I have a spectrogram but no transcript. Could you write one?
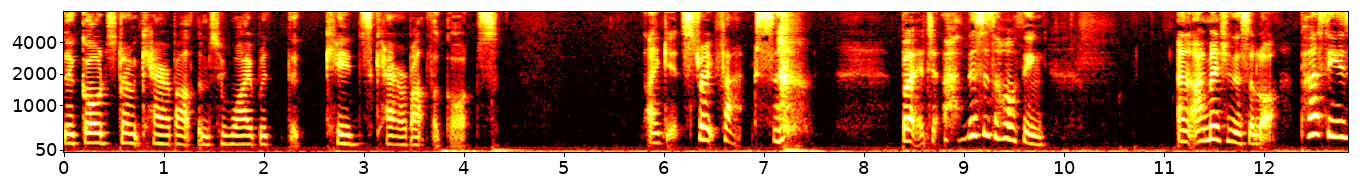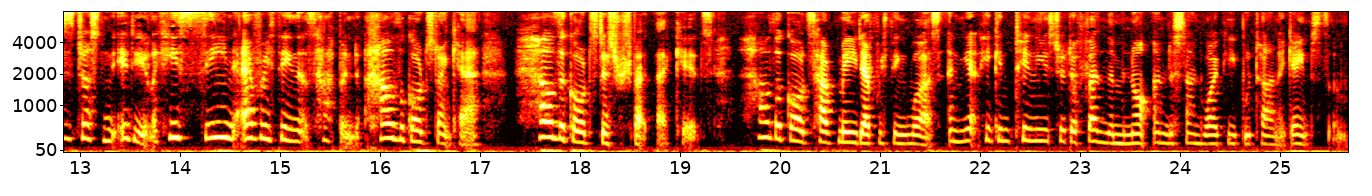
The gods don't care about them, so why would the kids care about the gods? I get straight facts. but uh, this is the whole thing. And I mention this a lot. Percy is just an idiot. Like, he's seen everything that's happened. How the gods don't care. How the gods disrespect their kids. How the gods have made everything worse. And yet he continues to defend them and not understand why people turn against them.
